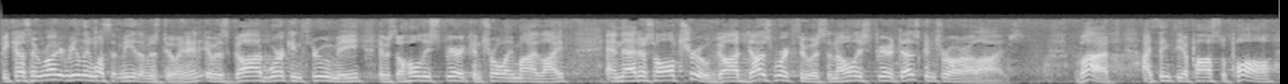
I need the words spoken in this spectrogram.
because it really wasn't me that was doing it. It was God working through me. It was the Holy Spirit controlling my life. And that is all true. God does work through us and the Holy Spirit does control our lives. But I think the Apostle Paul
